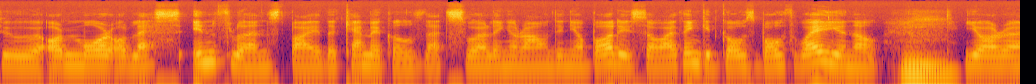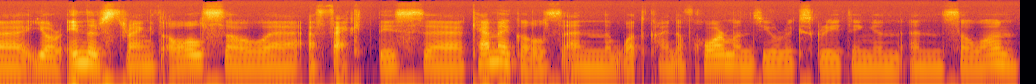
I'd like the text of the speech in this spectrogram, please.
to, or more or less influenced by the chemicals that's swirling around in your body. So I think it goes both way. You know, your uh, your inner strength also uh, affect these uh, chemicals and what kind of hormones you're excreting and and so on.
